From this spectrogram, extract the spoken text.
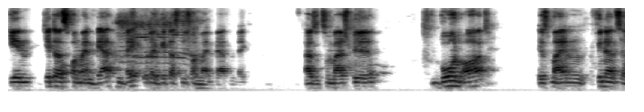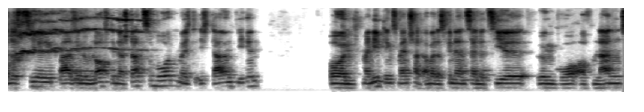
gehen, geht das von meinen Werten weg oder geht das nicht von meinen Werten weg? Also zum Beispiel Wohnort ist mein finanzielles Ziel, quasi in einem Loft in der Stadt zu wohnen, möchte ich da irgendwie hin. Und mein Lieblingsmensch hat aber das finanzielle Ziel, irgendwo auf dem Land,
